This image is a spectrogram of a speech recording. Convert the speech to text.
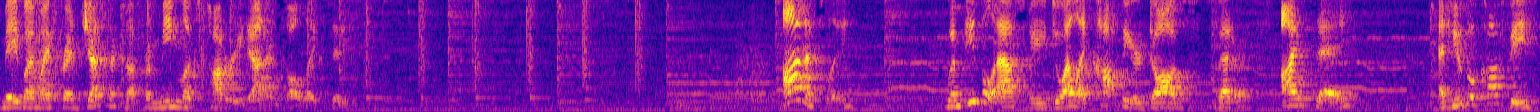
made by my friend Jessica from Mean Mugs Pottery down in Salt Lake City. Honestly, when people ask me, do I like coffee or dogs better? I say, at Hugo Coffee,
